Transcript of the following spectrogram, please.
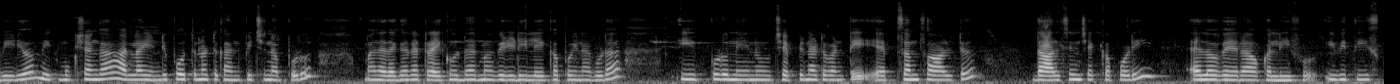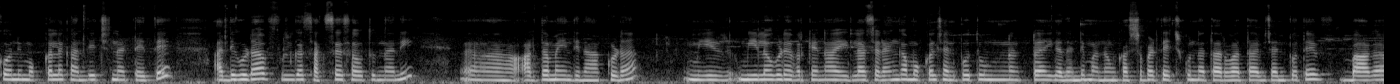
వీడియో. మీకు ముఖ్యంగా అలా ఎండిపోతున్నట్టు కనిపించినప్పుడు మన దగ్గర ట్రైకోడర్మా విరిడి లేకపోయినా కూడా ఇప్పుడు నేను చెప్పినటువంటి ఎప్సమ్ సాల్ట్ దాల్చిన చెక్క పొడి ఎలోవేరా ఒక లీఫ్ ఇవి తీసుకొని మొక్కలకు అందించినట్టయితే అది కూడా ఫుల్గా సక్సెస్ అవుతుందని అర్థమైంది నాకు కూడా. మీరు మీలో కూడా ఎవరికైనా ఇలా సడన్గా మొక్కలు చనిపోతున్నట్టాయి కదండి. మనం కష్టపడి తెచ్చుకున్న తర్వాత అవి చనిపోతే బాగా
